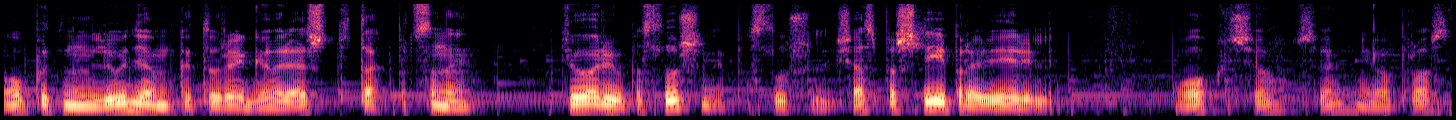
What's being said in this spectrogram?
опытным людям, которые говорят, что так, пацаны, Теорию послушали? Послушали. Сейчас пошли и проверили. Ок, все, все, не вопрос.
